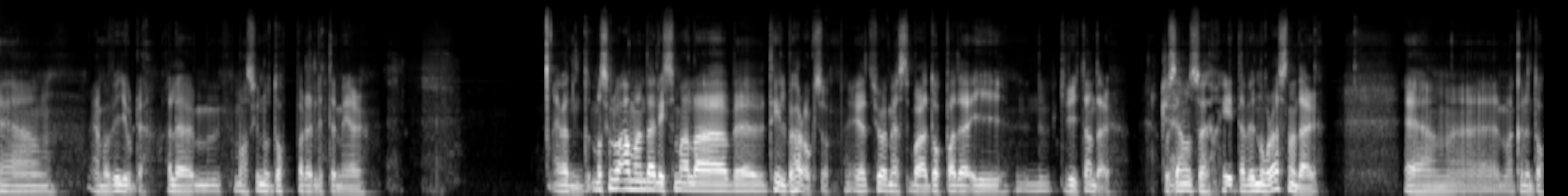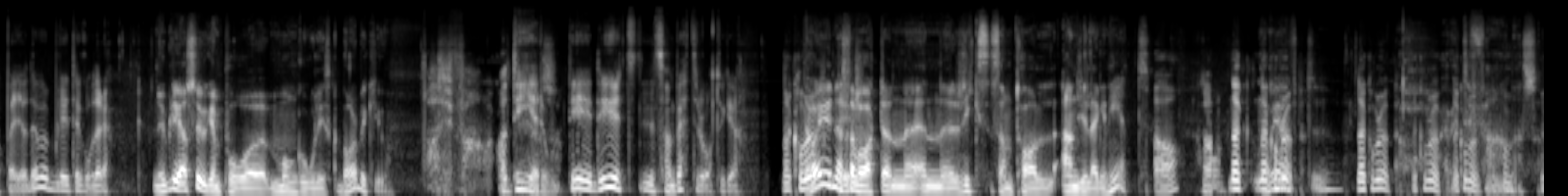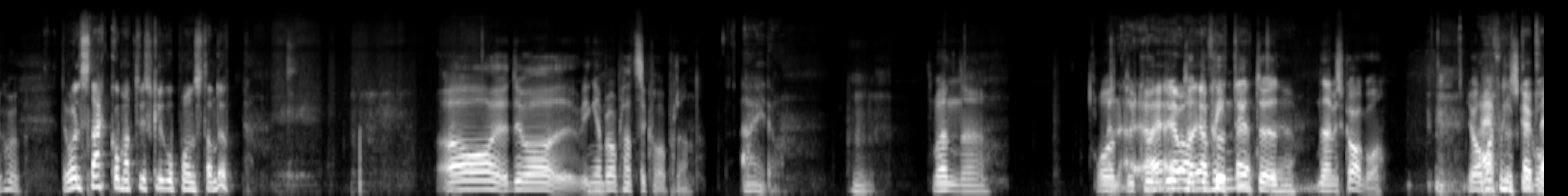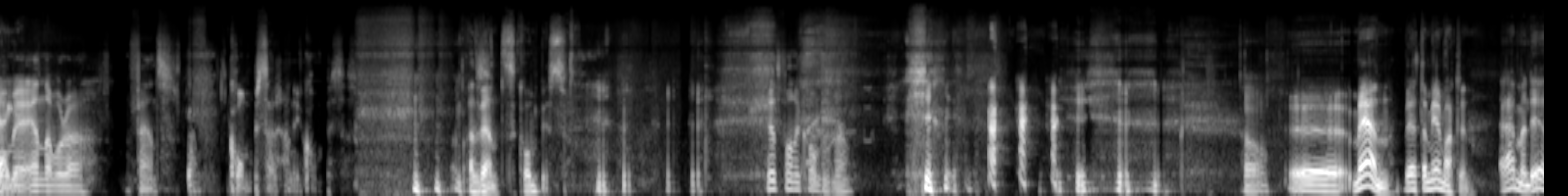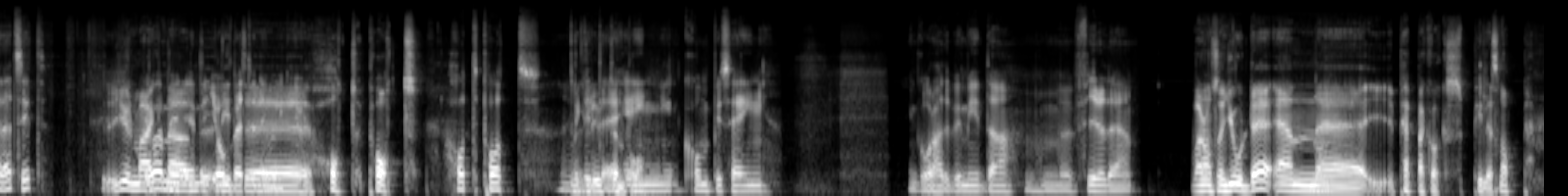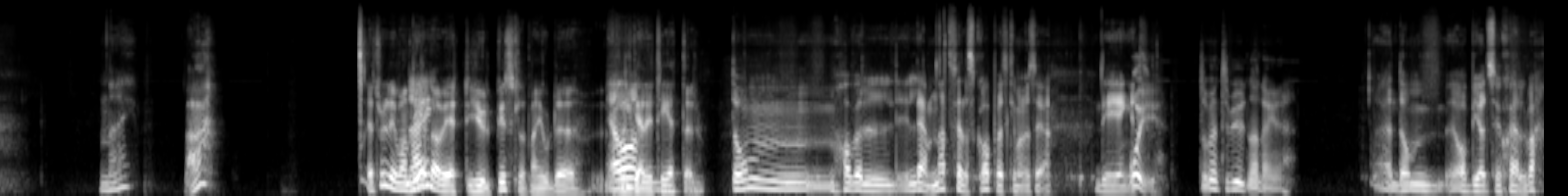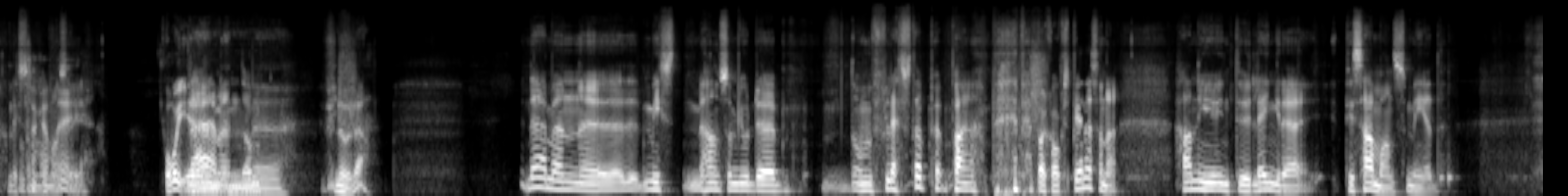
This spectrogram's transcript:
Eh, än vad vi gjorde. Eller mm, man ska nog doppa det lite mer. Jag vet inte, man ska nog använda liksom alla eh, tillbehör också. Jag tror jag mest bara doppade i grytan där. Okej. Och sen så hittade vi några sådana där eh, man kunde doppa i och det var lite godare. Nu blir jag sugen på mongolisk barbecue. Ja, det är fan vad Ja, gott det är alltså. roligt. Det, är- det är ju ett- nästan bättre då tycker jag. Det har ju nästan varit en, en rikssamtal-angelägenhet. Ja. Ja. När, kommer det upp? haft, eh, När kommer det upp? När kommer det upp? jag När kommer det upp? När fan, kommer det upp? När kommer det upp? Det var väl snack om att vi skulle gå på en stand-up. Ja, det var inga bra platser kvar på den. Aj då. Mm. Men... eh, Och Men, du ja, kunde ju jag- inte, jag du kunde inte ett, eh, när vi ska gå. Jag och Nej, jag Martin ska gå läge. med en av våra fans. Kompisar, han är ju kompis. Alltså. Adventskompis. Helt vanlig kompis med han. ja. Eh, Men, berätta mer Martin. ja, men det är that's it. Julmarknad, med- med jobbet lite kul. hot pot. Hot pot, lite gluten på. häng, kompishäng. Igår hade vi middag, mm, firade. Var det någon som gjorde en Mm. eh, pepparkakspillesnopp? Nej, Va? Jag tror det var en Nej. del av ert julpyssel, att man gjorde Ja. vulgariteter. De har väl lämnat sällskapet kan man väl säga. Det är inget. Oj, de är inte bjudna längre. De avbjöd sig själva. De Liksom, tackar om man nej. säger. Oj, är Nej, en, men en de- eh, fnurra? Nej, men eh, mis, han som gjorde de flesta pe pa- pepparkakspenisarna, han är ju inte längre tillsammans med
